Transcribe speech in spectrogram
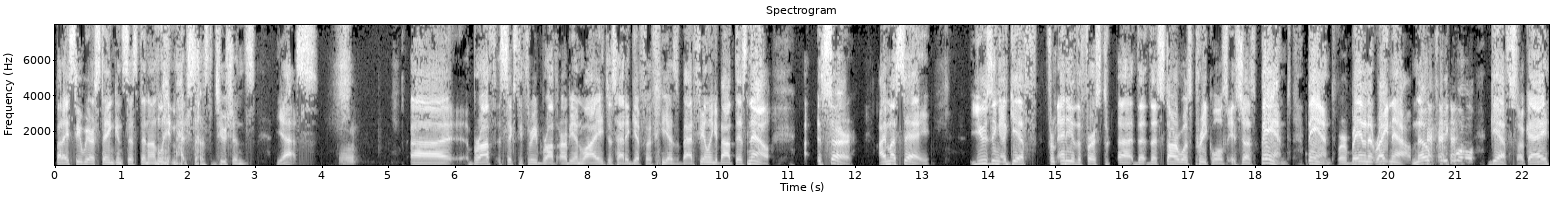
But I see we are staying consistent on late match substitutions. Yes. Mm. Uh, Broth 63 Broth RBNY just had a gif of he has a bad feeling about this. Now, uh, sir, I must say, using a gif from any of the first, uh, the, the Star Wars prequels is just banned, banned. We're banning it right now. No prequel gifs, okay?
